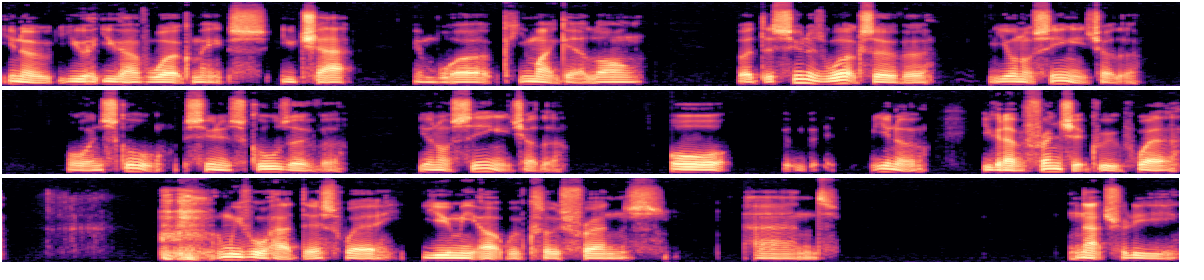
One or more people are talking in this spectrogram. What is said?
you know, you you have workmates, you chat in work, you might get along, but as soon as work's over, you're not seeing each other. Or in school, as soon as school's over, you're not seeing each other. Or, you know, you could have a friendship group where, and we've all had this, where you meet up with close friends and naturally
